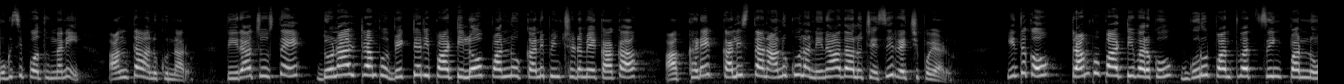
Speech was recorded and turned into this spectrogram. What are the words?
ముగిసిపోతుందని అంతా అనుకున్నారు. తీరా చూస్తే డొనాల్డ్ ట్రంప్ విక్టరీ పార్టీలో పన్ను కనిపించడమే కాక అక్కడే కలిస్తాన్ అనుకూల నినాదాలు చేసి రెచ్చిపోయాడు. ఇంతకు ట్రంప్ పార్టీ వరకు గురు పంత్వత్ సింగ్ పన్ను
